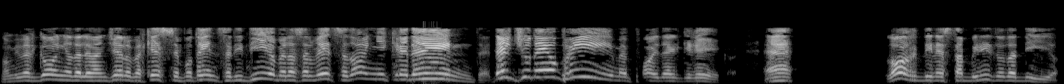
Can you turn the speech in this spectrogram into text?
non mi vergogno dell'Evangelo perché essa è potenza di Dio per la salvezza di ogni credente, del giudeo prima e poi del greco. Eh? L'ordine stabilito da Dio.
